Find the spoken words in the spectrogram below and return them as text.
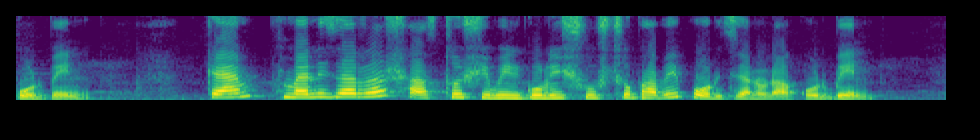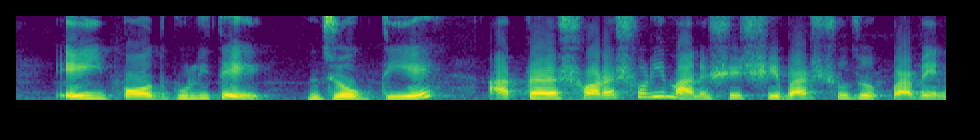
করবেন। ক্যাম্প ম্যানেজাররা স্বাস্থ্য শিবিরগুলি সুষ্ঠুভাবে পরিচালনা করবেন। এই পদগুলিতে যোগ দিয়ে আপনারা সরাসরি মানুষের সেবার সুযোগ পাবেন।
